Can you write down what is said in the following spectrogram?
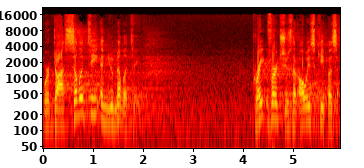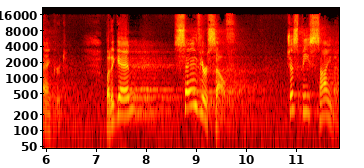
where docility and humility, great virtues that always keep us anchored. But again, save yourself. Just be Simon.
